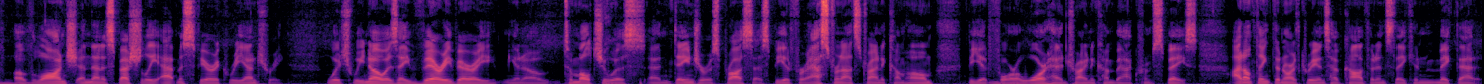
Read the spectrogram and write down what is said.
mm-hmm. of launch and then especially atmospheric reentry, which we know is a very, very you know tumultuous and dangerous process, be it for astronauts trying to come home, be it for a warhead trying to come back from space. I don't think the North Koreans have confidence they can make that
